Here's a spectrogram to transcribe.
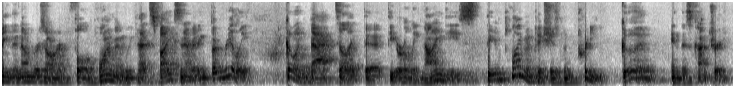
I mean, the numbers aren't full employment. We've had spikes and everything, but really, going back to like the, the early '90s, the employment picture has been pretty good in this country.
